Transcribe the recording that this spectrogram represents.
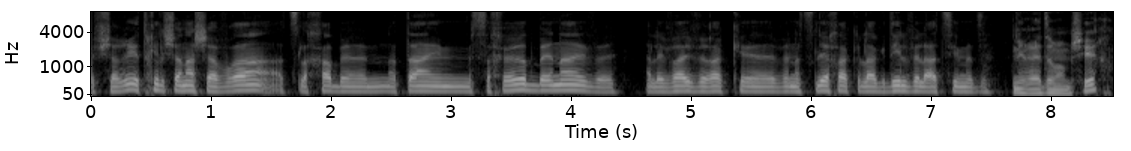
אפשרי. התחיל שנה שעברה, הצלחה בינתיים מסחררת בעיניי, והלוואי ורק, אה, ונצליח רק להגדיל ולהעצים את זה. נראה את זה ממשיך?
